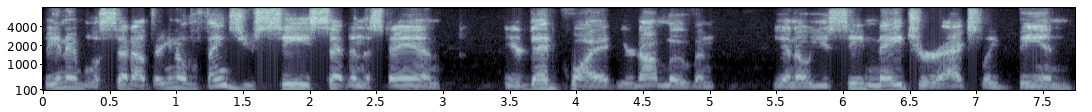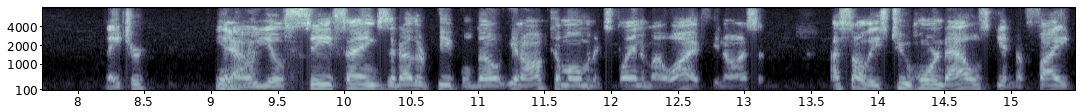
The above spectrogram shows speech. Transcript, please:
being able to set out there. You know, the things you see sitting in the stand, you're dead quiet, you're not moving. You know, you see nature actually being nature. You yeah. know, you'll see things that other people don't. You know, I'll come home and explain to my wife. You know, I said, I saw these two horned owls getting a fight,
